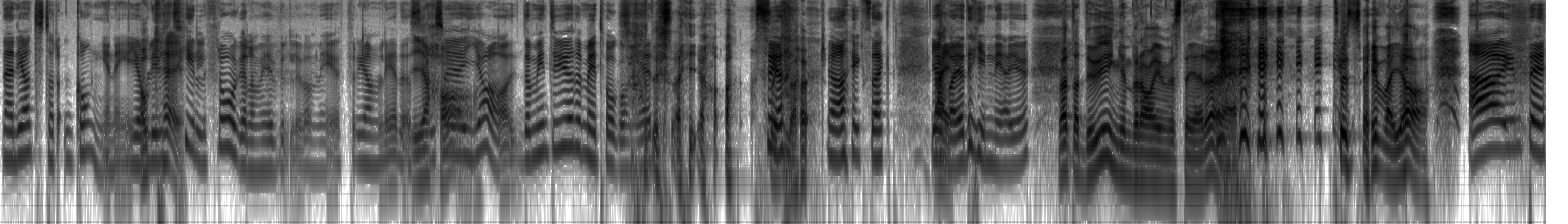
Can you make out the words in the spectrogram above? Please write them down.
Nej, jag har inte startat igång än. Jag blev Okej. tillfrågad om jag ville vara med och programleda, så då Jaha. sa jag ja. De intervjuade mig två Så gånger. du säger ja, Så jag-. Ja, exakt. Jag Nej. bara, ja det hinner jag ju. Vänta, du är ingen bra investerare. Du säger bara ja. Ja, inte,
